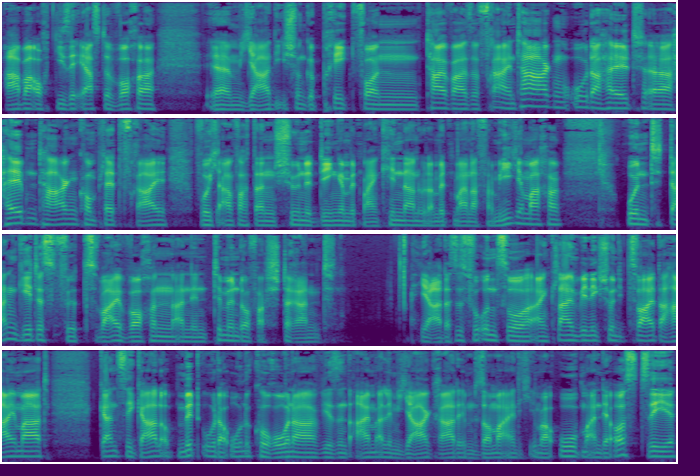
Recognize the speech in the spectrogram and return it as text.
aber auch diese erste Woche, ähm, ja, die ist schon geprägt von teilweise freien Tagen oder halt äh, halben Tagen komplett frei, wo ich einfach dann schöne Dinge mit meinen Kindern oder mit meiner Familie mache. Und dann geht es für zwei Wochen an den Timmendorfer Strand. Ja, das ist für uns so ein klein wenig schon die zweite Heimat. Ganz egal, ob mit oder ohne Corona. Wir sind einmal im Jahr, gerade im Sommer, eigentlich immer oben an der Ostsee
